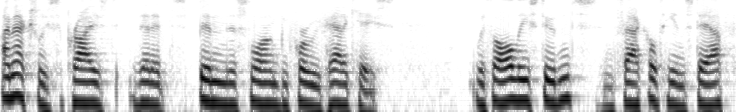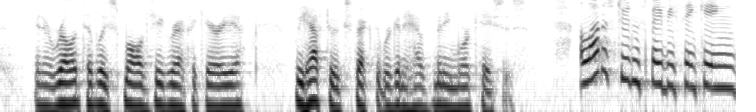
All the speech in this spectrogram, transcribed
I'm actually surprised that it's been this long before we've had a case. With all these students and faculty and staff in a relatively small geographic area, we have to expect that we're going to have many more cases. A lot of students may be thinking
